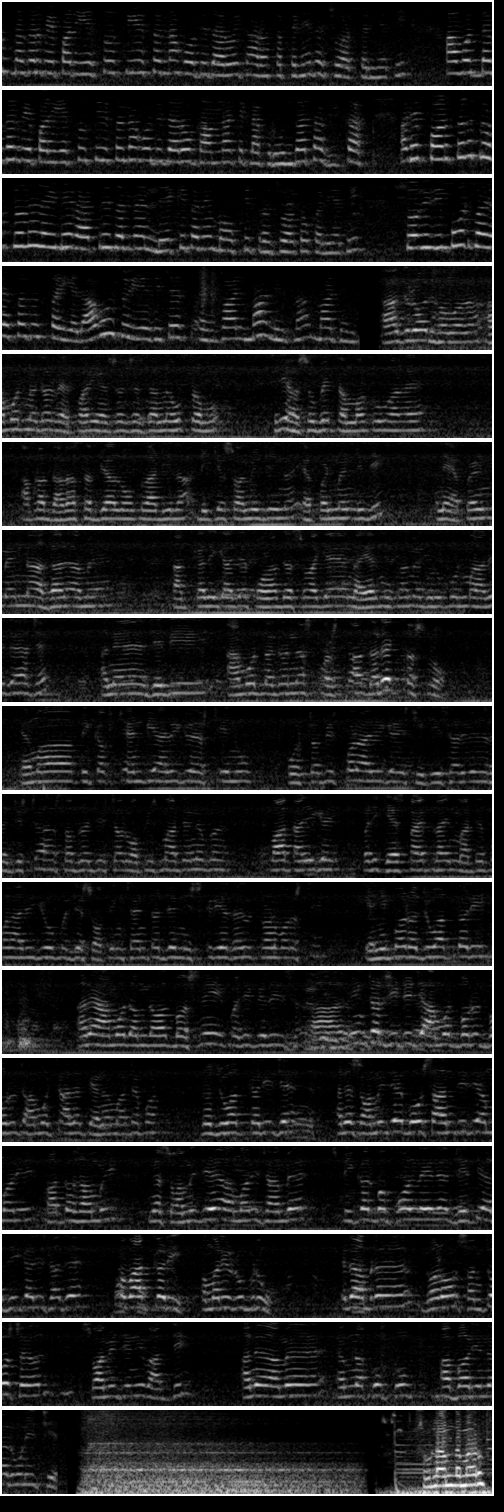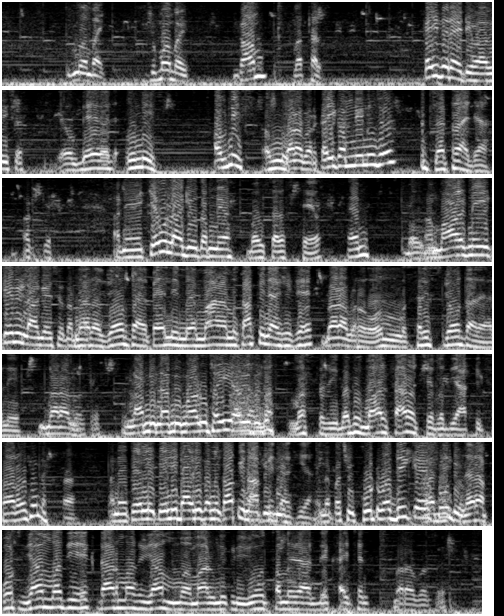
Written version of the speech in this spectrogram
આમોદનગર વેપારી એસોસિએશનના હોદ્દેદારોએ ધારાસભ્યને રજૂઆત કરી હતી. આમોદનગર વેપારી એસોસિએશનના હોદ્દેદારો ગામના કેટલાક રૂંધાતા વિકાસ અને પડતર પ્રશ્નોને લઈને રાત્રિ દરમિયાન લેખિત અને મૌખિક રજૂઆતો કરી હતી. Story report by Asad Sayed. આવો જોઈએ વિશેષ અહેવાલમાં ન્યૂઝના આજ આજરોજ અમારા આમોદનગર વેપારી એસોસિએશનના ઉપપ્રમુખ શ્રી હસુભાઈ તમાકુવાળાએ આપણા ધારાસભ્ય લોકલાડીના ડીકે સ્વામીજીને એપોઇન્ટમેન્ટ લીધી. અને એપોઇન્ટમેન્ટના આધારે અમે તાત્કાલિક આજે પોણા દસ વાગે નાયર મુકામે ગુરુકુળમાં આવી ગયા છે અને જે બી આમોદનગરના સ્પર્શતા દરેક પ્રશ્નો, એમાં પિકઅપ સ્ટેન્ડ બી આવી ગયું એસટીનું પોસ્ટ ઓફિસ પણ આવી ગઈ city survey registrar sub registrar office માટેને પણ વાત આવી ગઈ, પછી ગેસ પાઇપલાઇન માટે પણ આવી ગયું, જે શોપિંગ સેન્ટર જે નિષ્ક્રિય થયું ત્રણ વર્ષથી એની પણ રજૂઆત કરી અને આમોદ અમદાવાદ બસની, પછી પેલી ઇન્ટરસિટી જે આમોદ ભરૂચ ભરૂચ આમોદ ચાલે તેના માટે પણ રજૂઆત કરી છે. અને સ્વામીજીએ બહુ શાંતિથી અમારી વાતો સાંભળી ને સ્વામીજીએ અમારી સામે સ્પીકર પર ફોન લઈને જે તે અધિકારી સાથે વાત કરી, અમારી રૂબરૂ. એટલે અમને ઘણો સંતોષ થયો સ્વામીજીની વાતથી. અને અમે એમના ખૂબ ખૂબ આભારી અને ઋણી છીએ. શું નામ તમારું? જુમાભાઈ. જુમાભાઈ. ગામ? મથલ. કઈ વેરાયટી આવી છે? બે હજાર ઉન્નીસ અવનીશ. અવનીશ. બરાબર. કઈ કંપનીનું છે? જટરાજા. ઓકે અને કેવું લાગ્યું તમને? બહુ સરસ છે. એમ? માળ ને કેવી લાગે છે તમને? જોરદાર. પહેલી મેં માળ અમે કાપી નાખી છે. બરાબર. ઓમ સર્વિસ જોરદાર આની. બરાબર છે. લાંબી લાંબી માળું થઈ આવી બધું? મસ્ત મસ્ત બધું માલ સારો છે બધી આખી. સારો છે ને? અને પેલી પેલી ડાળી તમે કાપી નાખી નાખી, એટલે પછી ફૂટ વધી કે શું થયું? ના ના જામમાંથી એક ડાળમાંથી જામ માલ નીકળી જો તમે દેખાય છે. બરાબર છે.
